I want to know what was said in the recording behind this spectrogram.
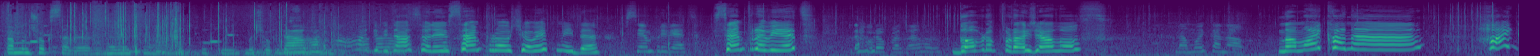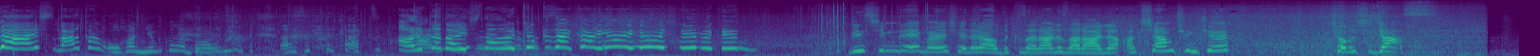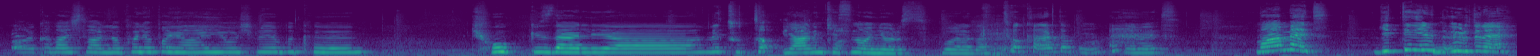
Ben bunu çok seviyorum. Evet ya. Çok iyi. Bu çok güzel. Hadi bir daha söyleyin. Sen Prochovet miydi? Всем привет! Sen Привет. Добро пожаловать Dobro Prajalos. на мой канал. Na my kanal. Hi guys. Welcome. Oha niye bu kadar bağırdın? Arkadaşlar çok güzel kar yağıyor. Şuraya bakın. Biz şimdi böyle şeyler aldık zararlı zararlı. Akşam çünkü çalışacağız. Arkadaşlar lapa lapa yağıyor. Şuraya bakın. Çok güzel ya. Ve tuttu. Yarın kesin oynuyoruz bu arada. Tokar topu mu? Evet. Muhammed, gittin Ürdün'e.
